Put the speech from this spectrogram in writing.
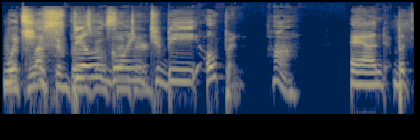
which is still going Center? to be open. Huh. And but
